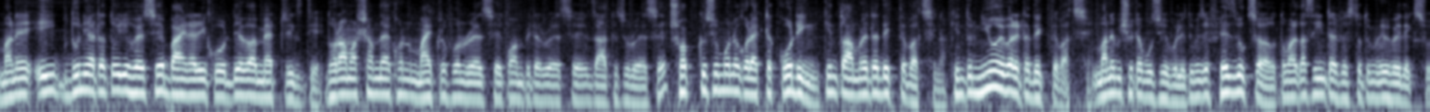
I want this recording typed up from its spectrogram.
মানে এই দুনিয়াটা তৈরি হয়েছে বাইনারি কোড দিয়ে বা ম্যাট্রিক্স দিয়ে। ধরো আমার সামনে এখন মাইক্রোফোন রয়েছে কম্পিউটার রয়েছে, যা কিছু রয়েছে। সবকিছু মনে করো একটা কোডিং কিন্তু আমরা এটা দেখতে পাচ্ছি না। কিন্তু নিও এবার এটা দেখতে পাচ্ছে। মানে বিষয়টা বুঝিয়ে বলি, তুমি যে ফেসবুক চালাও, তোমার কাছে ইন্টারফেস তো তুমি ওইভাবে দেখছ।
